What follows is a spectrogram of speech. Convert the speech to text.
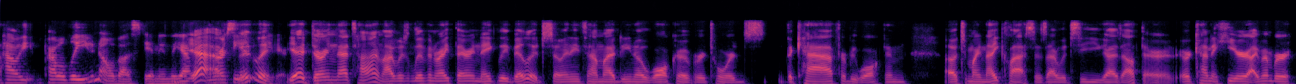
how you, probably you know about standing in the gap. yeah, absolutely. Yeah, during that time, I was living right there in Nagley Village. So anytime I'd you know walk over towards the calf or be walking uh, to my night classes, I would see you guys out there or kind of hear. I remember.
